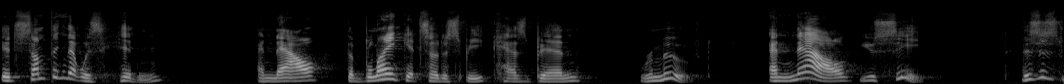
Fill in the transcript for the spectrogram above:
It's something that was hidden, and now the blanket, so to speak, has been removed. And now you see. This is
